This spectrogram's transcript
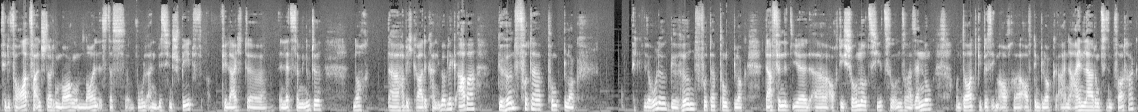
für die Vorortveranstaltung morgen um 9 ist das wohl ein bisschen spät, vielleicht äh, in letzter Minute noch. Da habe ich gerade keinen Überblick, aber gehirnfutter.blog ich wiederhole, gehirnfutter.blog. Da findet ihr äh, auch die Shownotes hier zu unserer Sendung. Und dort gibt es eben auch äh, auf dem Blog eine Einladung zu diesem Vortrag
